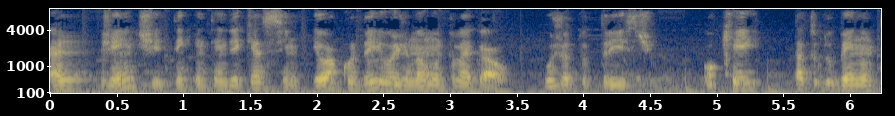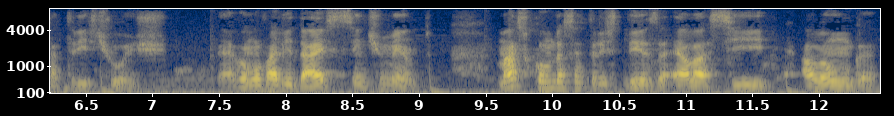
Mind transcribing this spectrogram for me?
a gente tem que entender que assim, eu acordei hoje não muito legal, hoje eu tô triste, ok, tá tudo bem não tá triste hoje. Né? Vamos validar esse sentimento. Mas quando essa tristeza ela se alonga,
